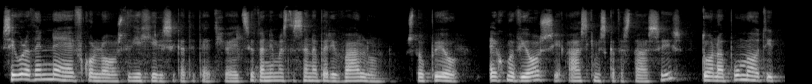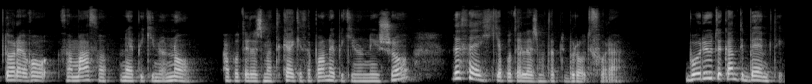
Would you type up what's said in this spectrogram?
Σίγουρα δεν είναι εύκολο στη διαχείριση κάτι τέτοιο έτσι. Όταν είμαστε σε ένα περιβάλλον στο οποίο έχουμε βιώσει άσχημες καταστάσεις, το να πούμε ότι τώρα εγώ θα μάθω να επικοινωνώ αποτελεσματικά και θα πάω να επικοινωνήσω, δεν θα έχει και αποτελέσματα από την πρώτη φορά. Μπορεί ούτε καν την πέμπτη.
